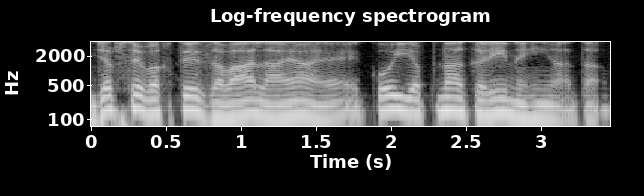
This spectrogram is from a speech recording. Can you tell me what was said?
जब से वक्त जवाल आया है, कोई अपना करी नहीं आता।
